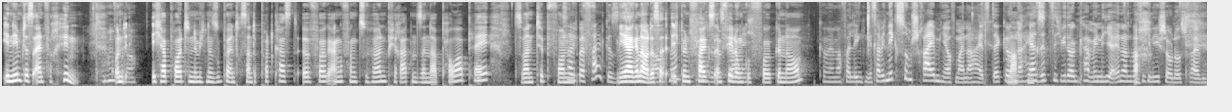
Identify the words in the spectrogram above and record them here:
ihr nehmt es einfach hin. Mhm, Und genau. ich habe heute nämlich eine super interessante Podcast-Folge angefangen zu hören, Piratensender Powerplay. Das war ein Tipp das von. habe ich bei Falk gesehen. ja, genau, das, auch, ne? ich bin Falks das Empfehlung gefolgt, genau. Können wir mal verlinken. Jetzt habe ich nichts zum Schreiben hier auf meiner Heizdecke Macht und nachher sitze ich wieder und kann mich nicht erinnern, was Ach. ich in die Shownotes schreiben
